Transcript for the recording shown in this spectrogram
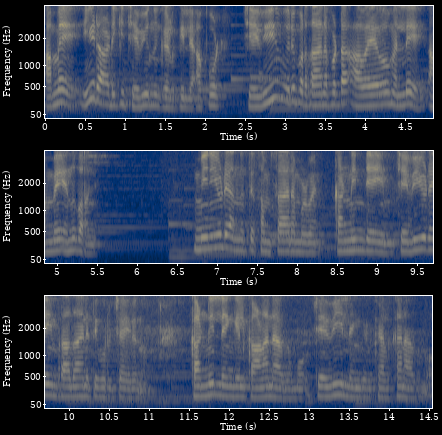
അമ്മേ ഈ ഡാഡിക്ക് ചെവിയൊന്നും കേൾക്കില്ല. അപ്പോൾ ചെവിയും ഒരു പ്രധാനപ്പെട്ട അവയവമല്ലേ അമ്മേ? എന്ന് പറഞ്ഞു. മിനിയുടെ അന്നത്തെ സംസാരം മുഴുവൻ കണ്ണിന്റെയും ചെവിയുടെയും പ്രാധാന്യത്തെക്കുറിച്ചായിരുന്നു. കണ്ണില്ലെങ്കിൽ കാണാനാകുമോ? ചെവിയില്ലെങ്കിൽ കേൾക്കാനാകുമോ?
